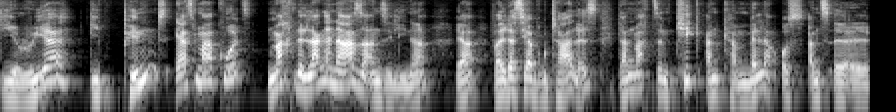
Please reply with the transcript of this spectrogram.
die Rhea, die pinnt erstmal kurz, macht eine lange Nase an Selina ja, weil das ja brutal ist. Dann macht sie einen Kick an Carmella aus, ans, äh,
